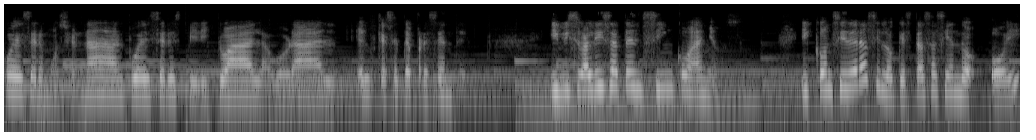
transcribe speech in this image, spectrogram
puede ser emocional, puede ser espiritual, laboral, el que se te presente. Y visualízate en cinco años. Y considera si lo que estás haciendo hoy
